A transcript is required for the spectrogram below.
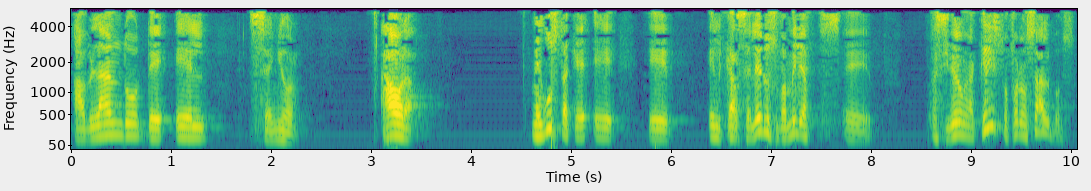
hablando de el Señor. Ahora, me gusta que eh, eh, el carcelero y su familia eh, recibieron a Cristo, fueron salvos.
